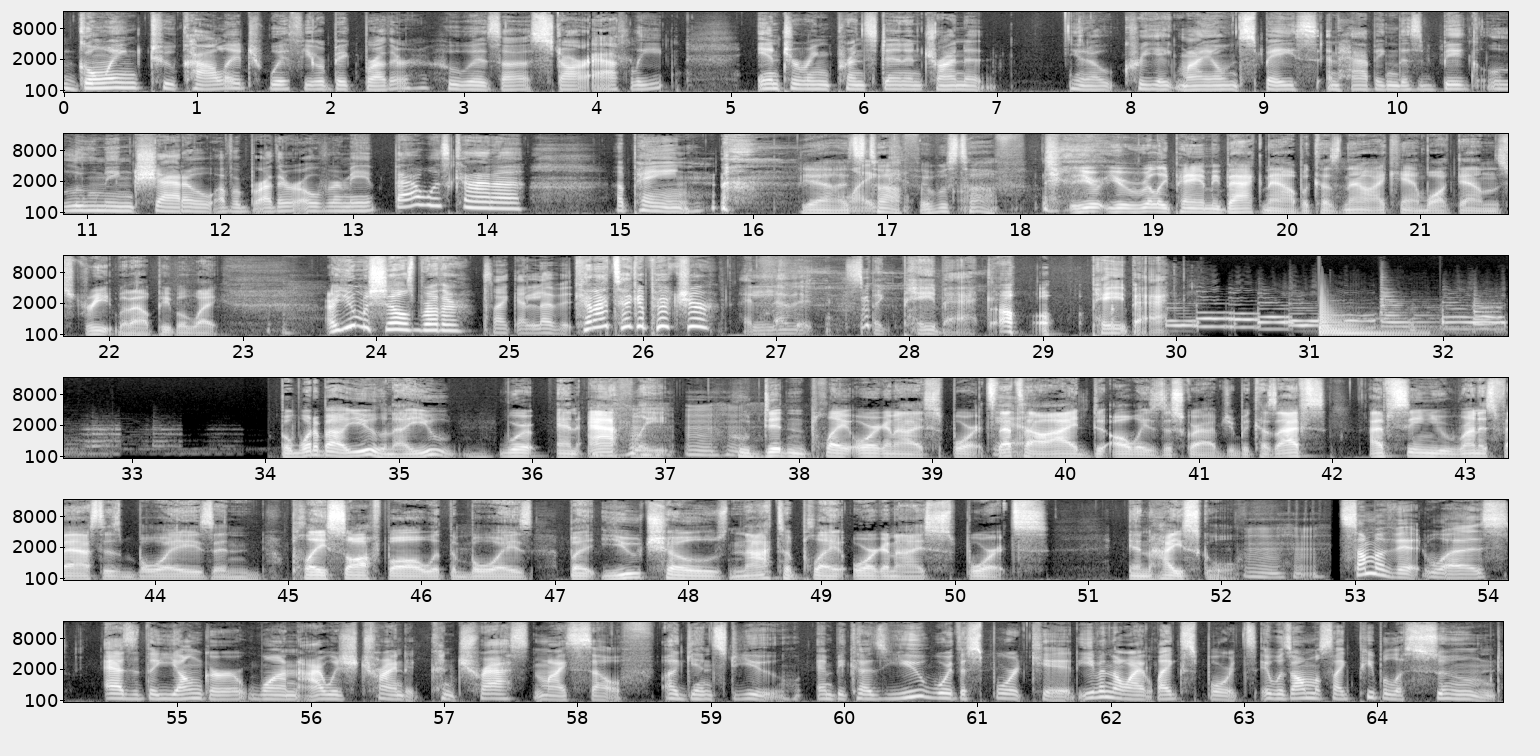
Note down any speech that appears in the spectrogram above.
going to college with your big brother, who is a star athlete, entering Princeton and trying to, you know, create my own space and having this big looming shadow of a brother over me, that was kind of a pain. Yeah, it's Like- tough. It was tough. you're you're really paying me back now because now I can't walk down the street without people like, "Are you Michelle's brother? It's like I love it. Can I take a picture?" I love it. It's like payback. Oh. Payback. But what about you? Now you were an mm-hmm. athlete mm-hmm. who didn't play organized sports. That's Yeah. how I d- always described you because I've I've seen you run as fast as boys and play softball with the boys, but you chose not to play organized sports in high school. Mm-hmm. Some of it was as the younger one, I was trying to contrast myself against you. And because you were the sport kid, even though I like sports, it was almost like people assumed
